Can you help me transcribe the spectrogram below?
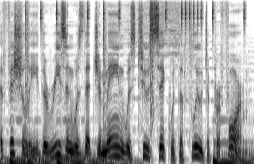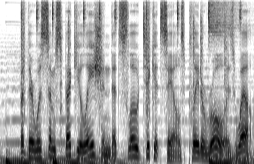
Officially, the reason was that Jermaine was too sick with the flu to perform, but there was some speculation that slow ticket sales played a role as well.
